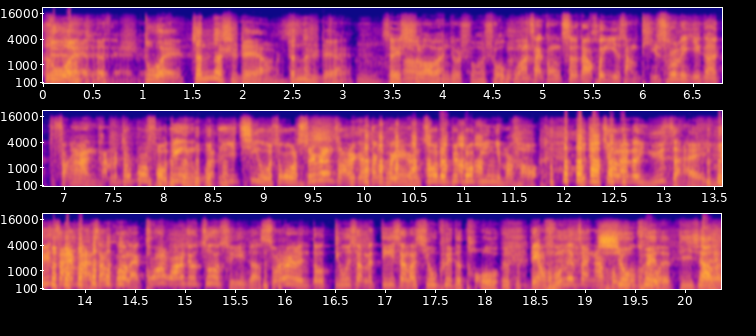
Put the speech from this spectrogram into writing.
的了。对对对对对，真的是这样，嗯真的是这样。嗯，所以石嗯老板就说：“说我在公司的会议上提出了一个方案，他们都不否定。我这一气，我说我随便找一个单口演员做的比都比你们好，我就叫来了鱼仔，鱼仔晚上过来，咣咣就做出一个，所有人都丢下了低下了羞愧的头，脸红的在那羞愧的低下了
